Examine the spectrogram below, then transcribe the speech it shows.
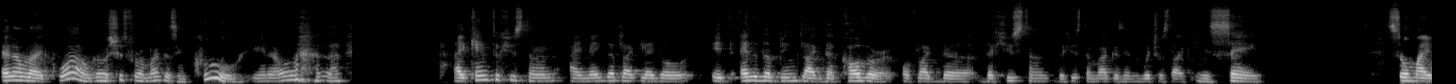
and I'm like, wow, I'm gonna shoot for a magazine, cool, you know. I came to Houston. I make that like label. It ended up being like the cover of like the the Houston the Houston magazine, which was like insane. So my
